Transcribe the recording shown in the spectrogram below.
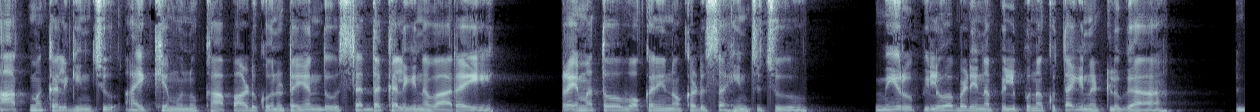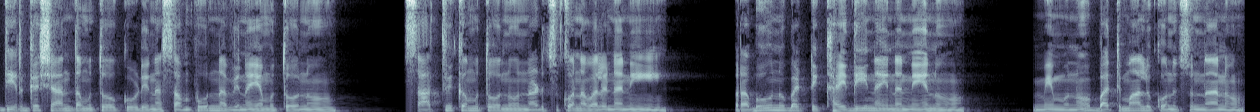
ఆత్మ కలిగించు ఐక్యమును కాపాడుకొనుటయందు శ్రద్ధ కలిగిన వారై ప్రేమతో ఒకరినొకడు సహించుచు మీరు పిలువబడిన పిలుపునకు తగినట్లుగా దీర్ఘశాంతముతో కూడిన సంపూర్ణ వినయముతోనూ సాత్వికముతోనూ నడుచుకొనవలెనని ప్రభువును బట్టి ఖైదీనైన నేను మిమ్మును బతిమాలు కొనుచున్నాను.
